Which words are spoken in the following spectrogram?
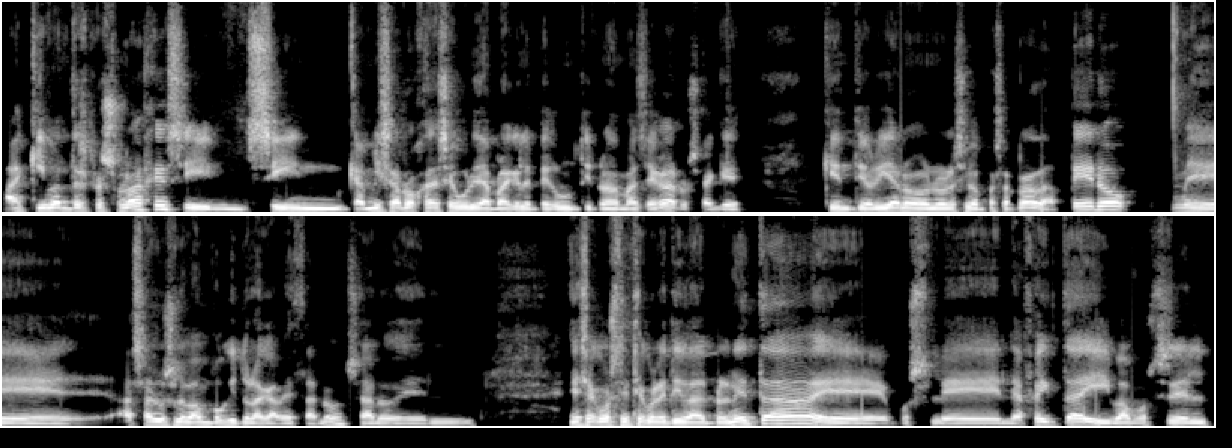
Aquí van tres personajes sin, sin camisa roja de seguridad para que le peguen un tiro nada más llegar, o sea que, que en teoría no, no les iba a pasar nada. Pero eh, a Saru se le va un poquito la cabeza, ¿no? Saru, el, esa conciencia colectiva del planeta, eh, pues le, le, afecta y vamos, es el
